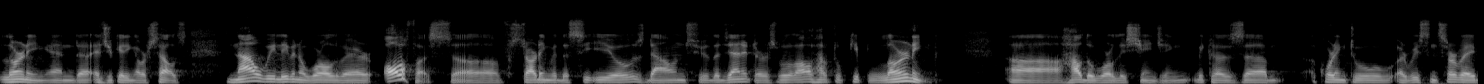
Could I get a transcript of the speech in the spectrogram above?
learning and uh, educating ourselves. Now we live in a world where all of us uh, starting with the ceos down to the janitors will all have to keep learning uh, how the world is changing because um, according to a recent survey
